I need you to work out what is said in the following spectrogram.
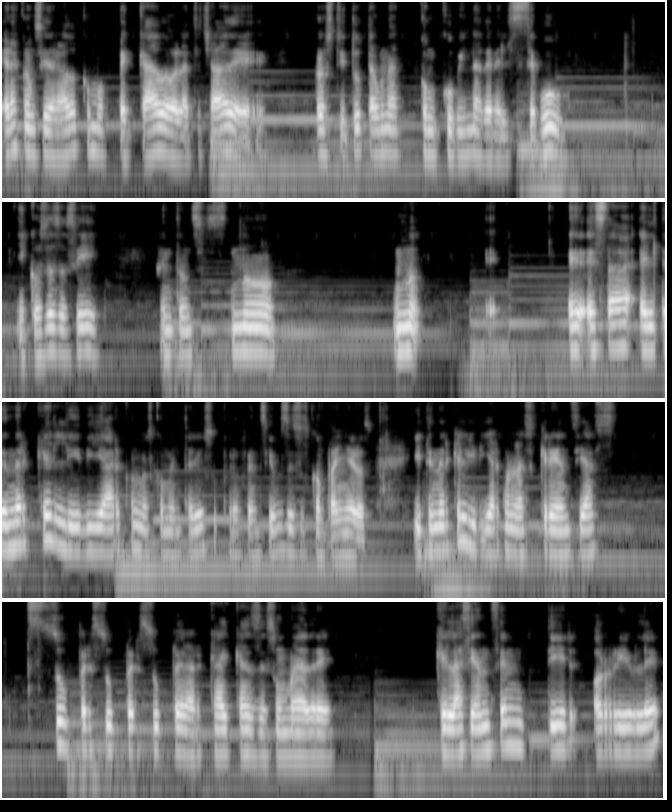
era considerado como pecado, la tachaba de prostituta, una concubina de Belcebú y cosas así. Entonces, no. No. Eh, eh, está el tener que lidiar con los comentarios super ofensivos de sus compañeros y tener que lidiar con las creencias súper, súper, súper arcaicas de su madre que la hacían sentir horrible.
